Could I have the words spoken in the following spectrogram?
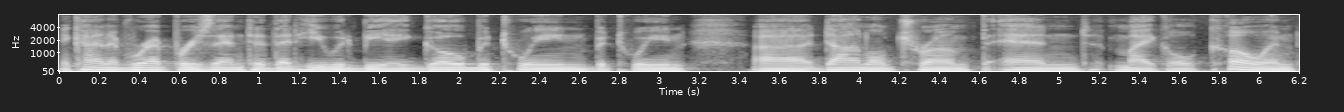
and kind of represented that he would be a go between between uh, Donald Trump and Michael Cohen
